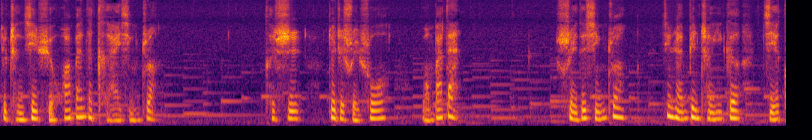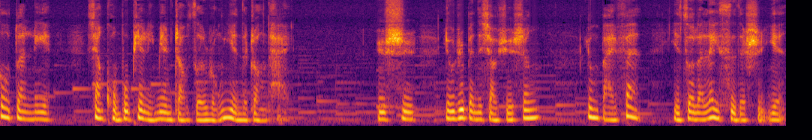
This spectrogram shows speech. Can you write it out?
就呈现雪花般的可爱形状。可是对着水说“王八蛋”，水的形状竟然变成一个结构断裂、像恐怖片里面沼泽熔岩的状态。于是有日本的小学生用白饭也做了类似的实验。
